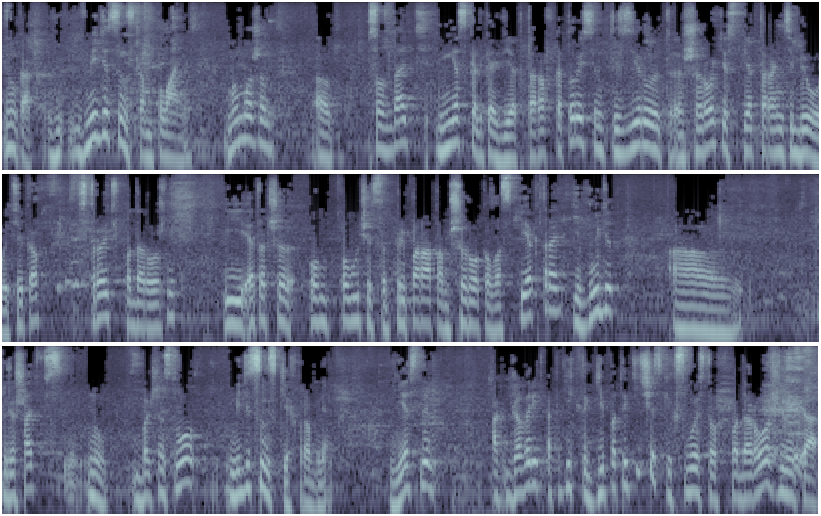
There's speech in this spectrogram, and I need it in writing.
ну как, в медицинском плане мы можем а, создать несколько векторов, которые синтезируют э, широкий спектр антибиотиков, встроить в подорожник, и этот шир- он получится препаратом широкого спектра и будет а, решать ну, большинство медицинских проблем. Если говорить о каких-то гипотетических свойствах подорожника,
